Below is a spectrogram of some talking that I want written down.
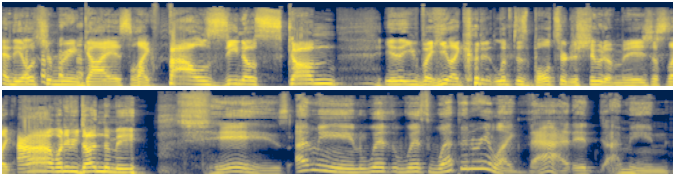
And the Ultramarine guy is like, foul Xeno scum. You know, you- But he like couldn't lift his bolter to shoot him. And he's just like, ah, what have you done to me? Jeez. I mean, with with weaponry like that, it. I mean,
